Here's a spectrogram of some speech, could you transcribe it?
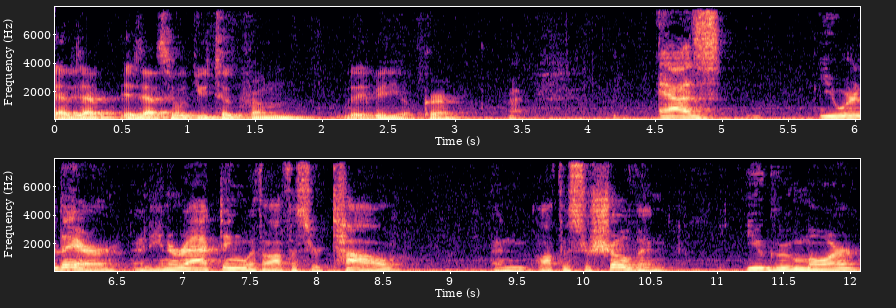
is, that, is that what you took from the video? Correct. Right. As you were there and interacting with Officer Thao and Officer Chauvin, you grew more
